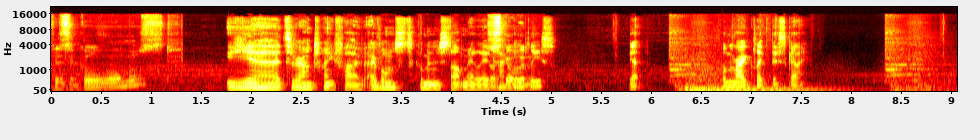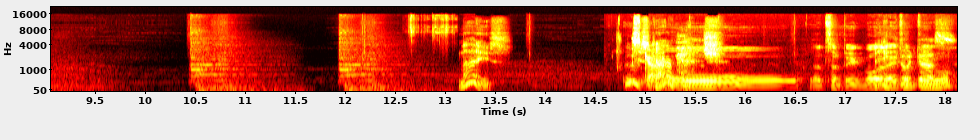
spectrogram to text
Physical almost. Yeah, it's around 25. Everyone wants to come in and start melee Just attacking, go in. please. Yep. Come right click this guy. Nice. Ooh, Scarab Brooch. Oh, that's a big boy. Do it, Gus.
